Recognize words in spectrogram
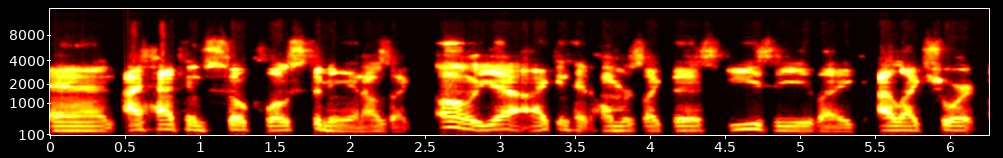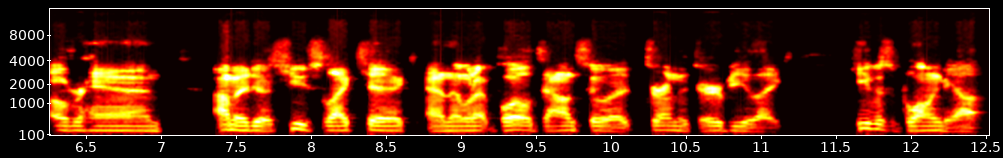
And I had him so close to me, and I was like, "Oh yeah, I can hit homers like this easy. Like I like short overhand." I'm gonna do a huge leg kick. And then when it boiled down to it during the derby, like he was blowing me up.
